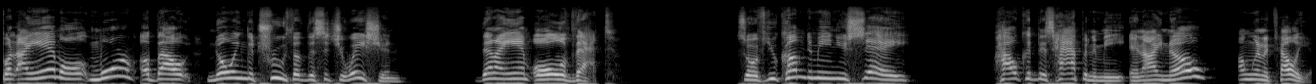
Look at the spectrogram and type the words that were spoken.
but I am all more about knowing the truth of the situation than I am all of that. So if you come to me and you say, How could this happen to me? And I know, I'm going to tell you.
